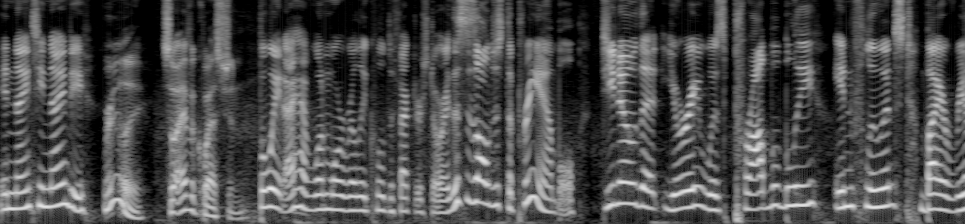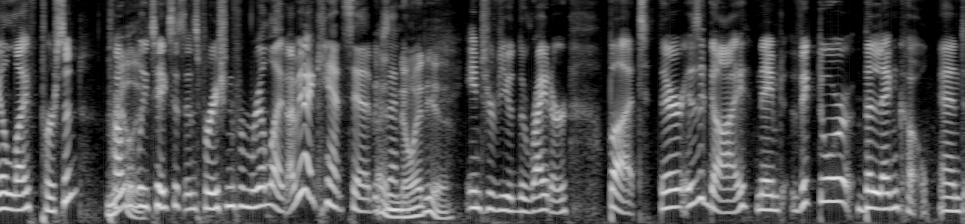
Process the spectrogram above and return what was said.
in 1990. Really? So I have a question. But wait, I have one more really cool defector story. This is all just the preamble. Do you know that Yuri was probably influenced by a real life person? Probably Really? takes its inspiration from real life. I mean, I can't say that I because had I no haven't idea. interviewed the writer, but there is a guy named Viktor Belenko. And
